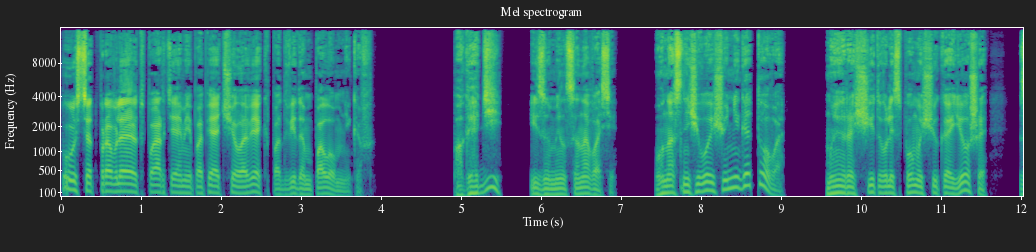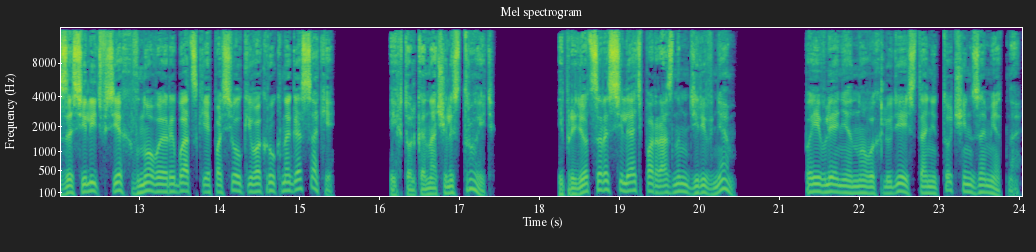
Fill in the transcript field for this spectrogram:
Пусть отправляют партиями по пять человек под видом паломников. «Погоди», — изумился Наваси, — «у нас ничего еще не готово. Мы рассчитывали с помощью Кайоши заселить всех в новые рыбацкие поселки вокруг Нагасаки. Их только начали строить. И придется расселять по разным деревням. Появление новых людей станет очень заметно.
